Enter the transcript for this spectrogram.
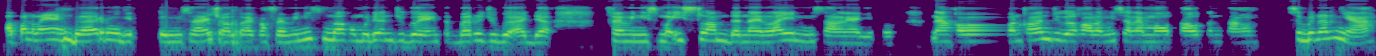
apa namanya yang baru gitu. Misalnya contoh ekofeminisme kemudian juga yang terbaru juga ada feminisme Islam dan lain-lain misalnya gitu. Nah kawan-kawan juga kalau misalnya mau tahu tentang sebenarnya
